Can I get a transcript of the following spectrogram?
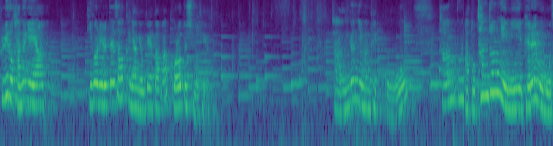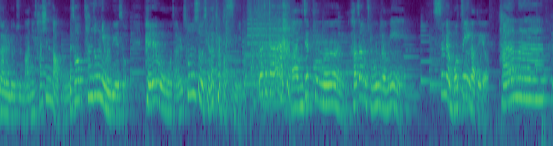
분리도 가능해요. 귀걸이를 떼서 그냥 여기에다가 걸어두시면 돼요. 자, 은견님은 됐고 다음 분, 아 또 찬종님이 베레모 모자를 요즘 많이 사신다고 그래서 찬종님을 위해서 베레모 모자를 손수 제작해봤습니다. 짜자잔! 아, 이 제품은 가장 좋은 점이 쓰면 멋쟁이가 돼요. 다음은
